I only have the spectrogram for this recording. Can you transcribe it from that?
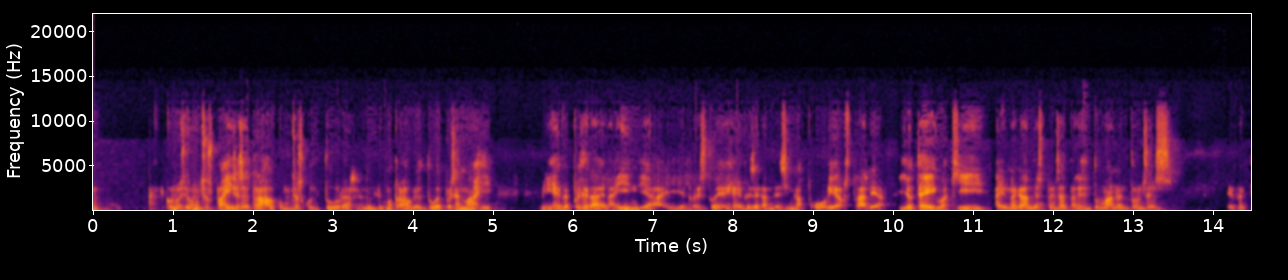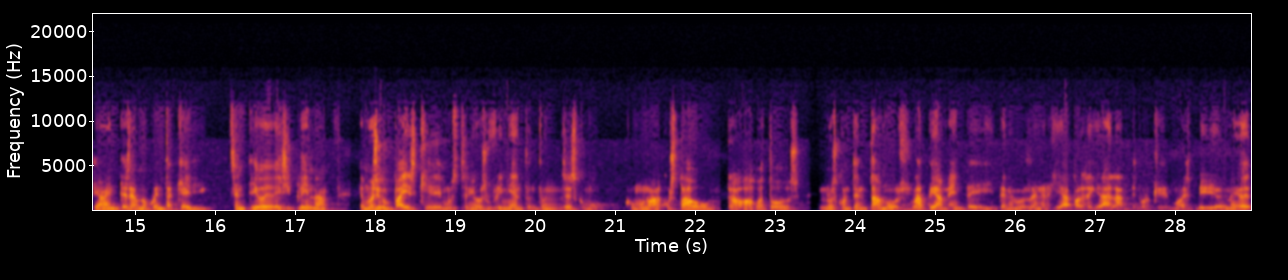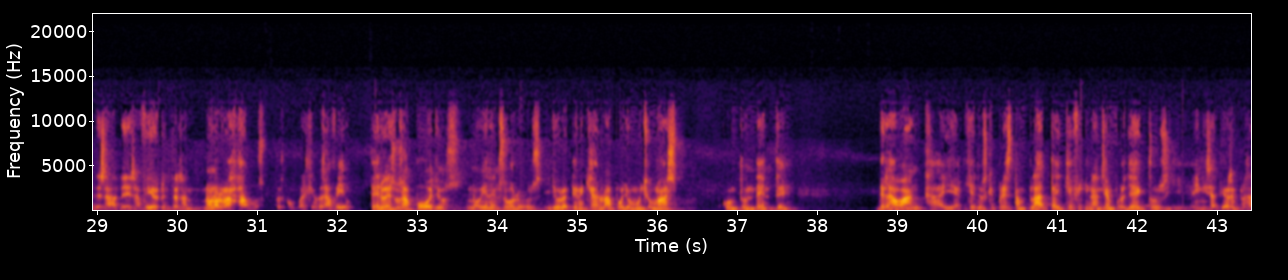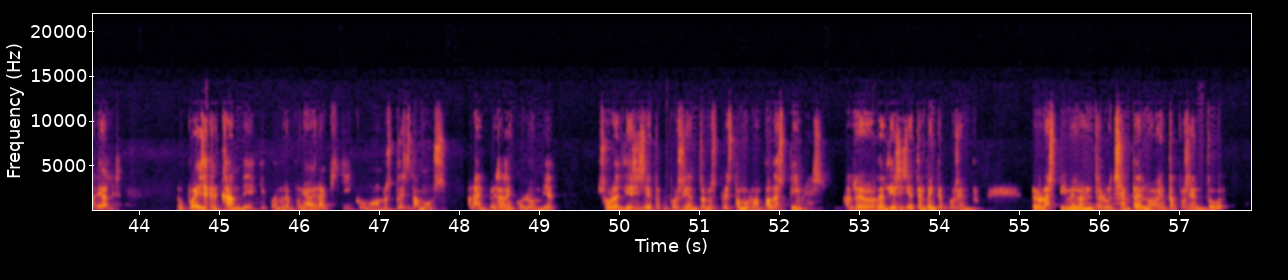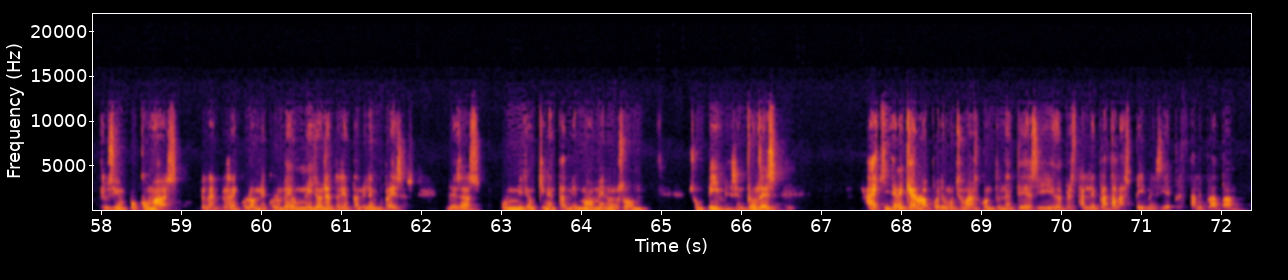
he conocido muchos países, he trabajado con muchas culturas. En el último trabajo que yo tuve, pues en Magi, mi jefe pues era de la India y el resto de jefes eran de Singapur y de Australia. Y yo te digo, aquí hay una gran despensa de talento humano, entonces efectivamente se da uno cuenta que hay sentido de disciplina. Hemos sido un país que hemos tenido sufrimiento, entonces como, como nos ha costado trabajo a todos, nos contentamos rápidamente y tenemos energía para seguir adelante porque hemos vivido en medio de, desafíos. Entonces no nos rajamos pues con cualquier desafío, pero esos apoyos no vienen solos y yo creo que tiene que dar un apoyo mucho más contundente de la banca y de aquellos que prestan plata y que financian proyectos y, e iniciativas empresariales. No puede ser, Cande, que cuando me ponía a ver aquí cómo los préstamos a las empresas en Colombia, solo el 17% de los préstamos van para las pymes alrededor del 17 al 20%, pero las pymes van entre el 80 y el 90%, inclusive un poco más de las empresas en Colombia. En Colombia hay 1.700.000 empresas, de esas 1.500.000 más o menos son, son pymes. Entonces, aquí tiene que haber un apoyo mucho más contundente y decidido de prestarle plata a las pymes y de prestarle plata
